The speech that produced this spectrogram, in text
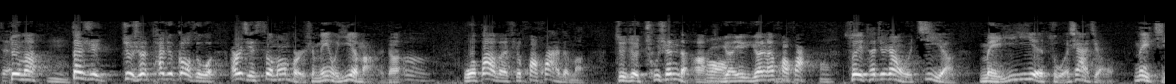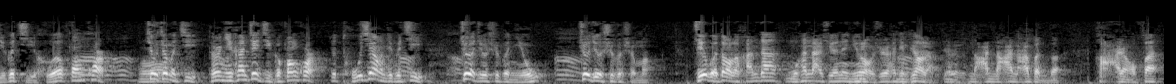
对。对吗？嗯。但是就是他就告诉我，而且色盲本是没有页码的。嗯。我爸爸是画画的嘛。就就出身的啊，原原来画画，所以他就让我记啊，每一页左下角那几个几何方块，就这么记。他说：“你看这几个方块，就图像这个记，这就是个牛，这就是个什么？”结果到了邯郸，武汉大学那女老师还挺漂亮，拿拿拿本子，哈让我翻，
